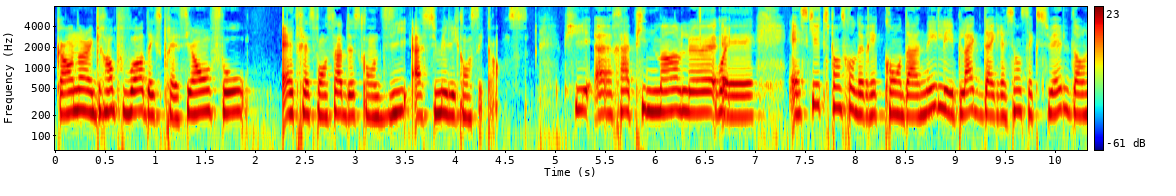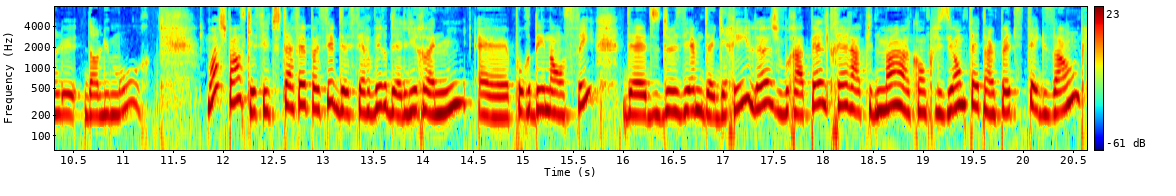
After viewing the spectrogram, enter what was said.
Quand on a un grand pouvoir d'expression, faut être responsable de ce qu'on dit, assumer les conséquences. Puis euh, rapidement là, ouais. euh, est-ce que tu penses qu'on devrait condamner les blagues d'agression sexuelle dans le dans l'humour? Moi, je pense que c'est tout à fait possible de servir de l'ironie euh, pour dénoncer de, du deuxième degré. Là, je vous rappelle très rapidement en conclusion peut-être un petit exemple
